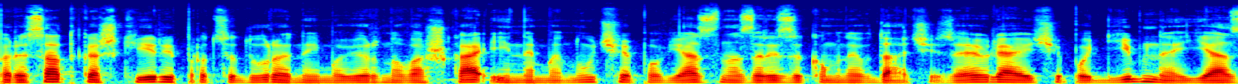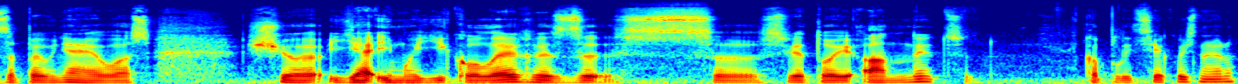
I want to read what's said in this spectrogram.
Пересадка шкіри процедура неймовірно важка і неминуче пов'язана з ризиком невдачі. Заявляючи подібне, я запевняю вас, що я і мої колеги з, Святої Анни, це каплиці якось, мабуть,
